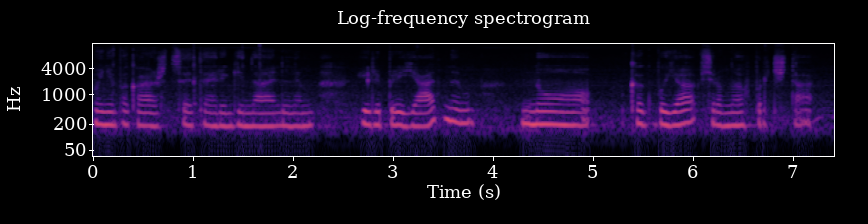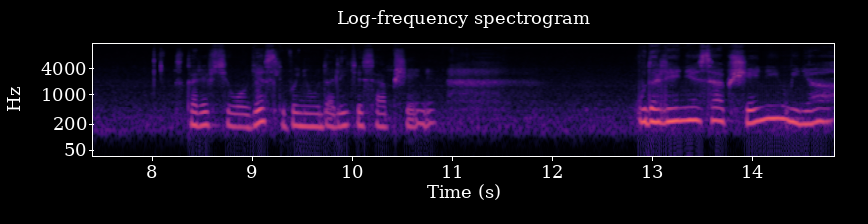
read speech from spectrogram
мне покажется это оригинальным или приятным, но как бы я все равно их прочитаю. Скорее всего, если вы не удалите сообщение. Удаление сообщений меня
